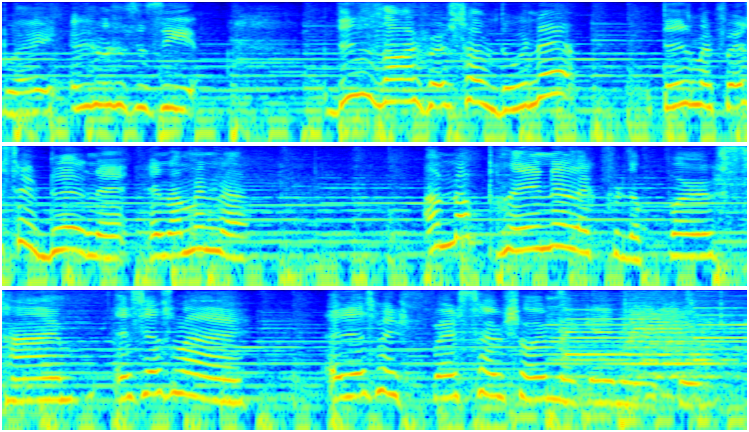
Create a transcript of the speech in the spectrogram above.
Play and let's see. This is not my first time doing it. This is my first time doing it, and I'm gonna. I'm not playing it like for the first time. It's just my, it's just my first time showing my game on YouTube.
